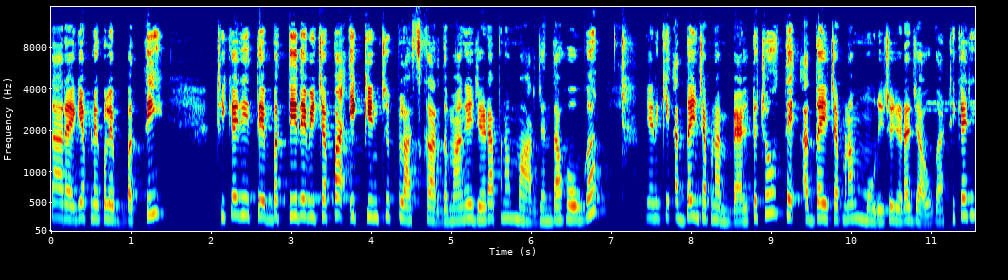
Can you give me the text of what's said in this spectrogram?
ਤਾਂ ਰਹਿ ਗਏ ਆਪਣੇ ਕੋਲੇ 32 ਠੀਕ ਹੈ ਜੀ? ਤੇ 32 ਦੇ ਵਿੱਚ ਆਪਾਂ 1 ਇੰਚ ਪਲੱਸ ਕਰ ਦਵਾਂਗੇ, ਜਿਹੜਾ ਆਪਣਾ ਮਾਰਜਨ ਦਾ ਹੋਊਗਾ। ਯਾਨੀ ਕਿ ਅੱਧਾ ਇੰਚ ਆਪਣਾ ਬੈਲਟ ਚੋਂ ਤੇ ਅੱਧਾ ਇੰਚ ਆਪਣਾ ਮੂਰੀ ਚੋਂ ਜਿਹੜਾ ਜਾਊਗਾ, ਠੀਕ ਹੈ ਜੀ?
